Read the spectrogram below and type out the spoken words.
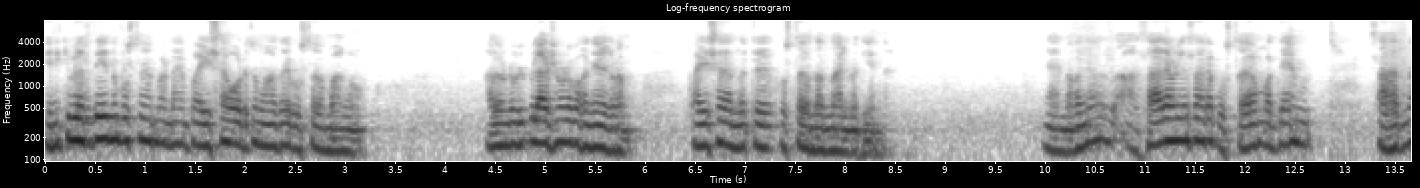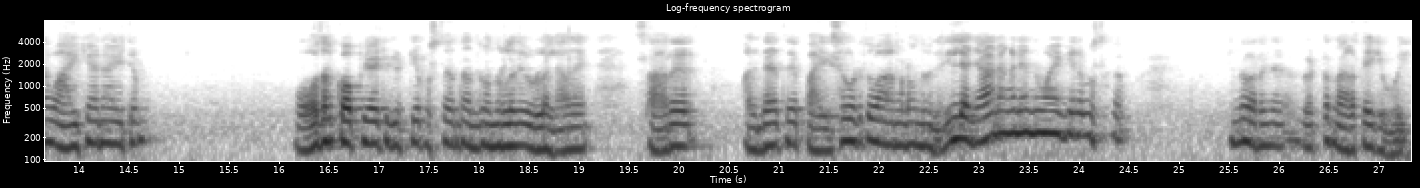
എനിക്ക് വെറുതെ ഇന്ന് പുസ്തകം വേണ്ട ഞാൻ പൈസ കൊടുത്ത് മാത്രമേ പുസ്തകം വാങ്ങൂ. അതുകൊണ്ട് ഉൽപ്പലാക്ഷനോട് പറഞ്ഞേക്കണം പൈസ തന്നിട്ട് പുസ്തകം തന്നാൽ മതിയെന്ന്. ഞാൻ പറഞ്ഞു സാരമില്ല സാറേ പുസ്തകം അദ്ദേഹം സാറിന് വായിക്കാനായിട്ടും ഓതർ കോപ്പിയായിട്ട് കിട്ടിയ പുസ്തകം തന്നു എന്നുള്ളതേ ഉള്ളൂ. അല്ലാതെ സാറ് അതിന്റെ അകത്ത് പൈസ കൊടുത്ത് വാങ്ങണമെന്നില്ല ഇല്ല ഞാൻ അങ്ങനെയൊന്നും വാങ്ങിക്കില്ല പുസ്തകം. എന്ന് പറഞ്ഞ് പെട്ടെന്ന് അകത്തേക്ക് പോയി.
